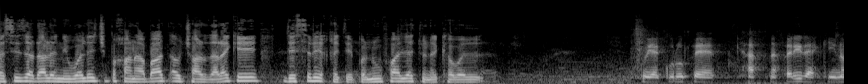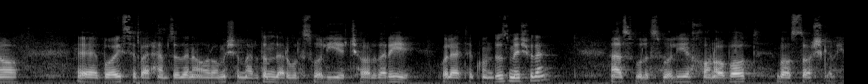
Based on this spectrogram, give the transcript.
کسیزه ډله نیولې چې په خان آباد او چهاردره کې د سرې قطعې په نوم فعالیتونه کول و یک گروه هفت نفری ره که اینا باعث برهم زدن آرامش مردم در ولسوالی چاردره ولایت کندوز می شدن از ولسوالی خاناباد بازداشت کردیم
